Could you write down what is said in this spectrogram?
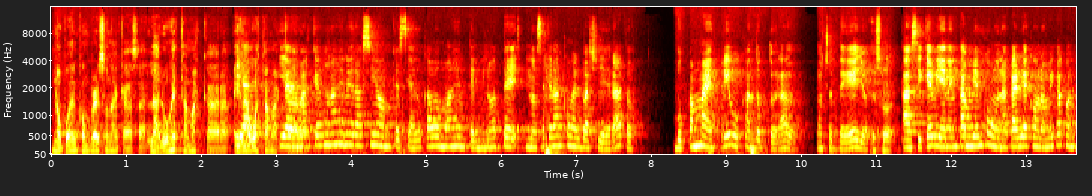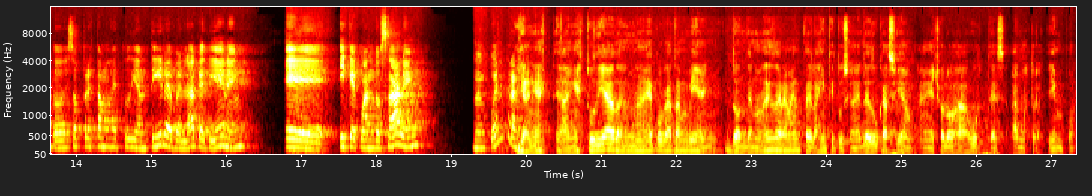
no pueden comprarse una casa, la luz está más cara, el Y agua está más y cara. además que es una generación que se ha educado más en términos de, no se quedan con el bachillerato, buscan maestría y buscan doctorado, muchos de ellos. Eso, Así que vienen también con una carga económica con todos esos préstamos estudiantiles, ¿verdad? Que tienen eh, y que cuando salen no encuentran. Y han, han, estudiado en una época también donde no necesariamente las instituciones de educación han hecho los ajustes a nuestros tiempos.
